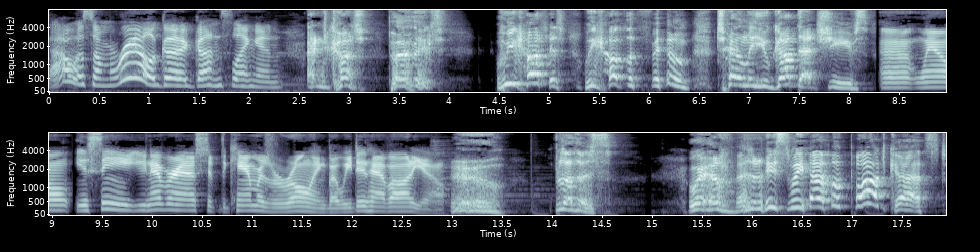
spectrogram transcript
That was some real good gunslinging. And cut. Perfect. We got it. We got the film. Tell me you got that, Jeeves. Uh, well, you see, you never asked if the cameras were rolling, but we did have audio. Oh, brothers. Well, at least we have a podcast.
